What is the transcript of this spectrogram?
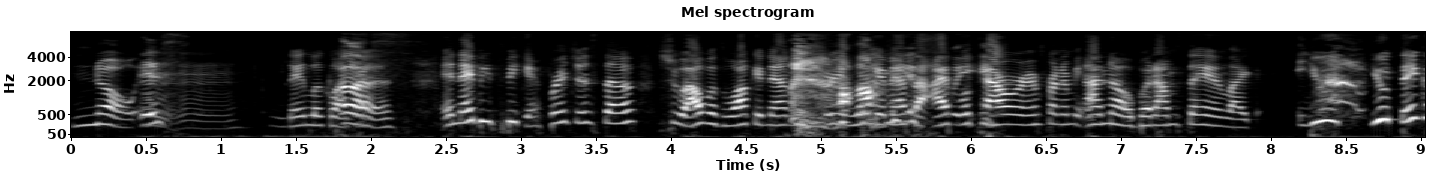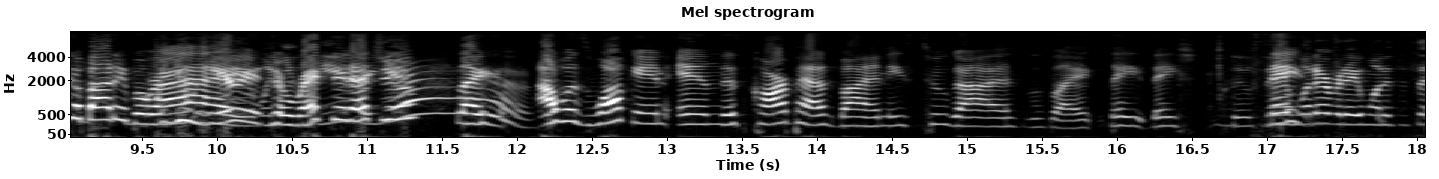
No, it's Mm-mm. They look like Us. us. and they be speaking French and stuff. Shoot, I was walking down the street looking at the Eiffel Tower in front of me. I know, but I'm saying like you you think about it, but when you hear it when directed hear at you, yeah. like I was walking and this car passed by and these two guys was like they they they saying whatever they wanted to say.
